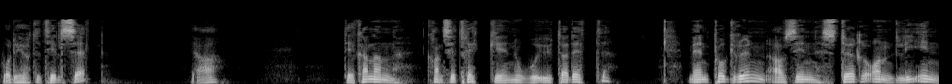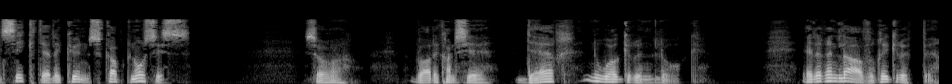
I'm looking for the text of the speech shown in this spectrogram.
Hvor de hørte til selv? Ja, det kan han kanskje trekke noe ut av dette men på grunn av sin større åndelige innsikt eller kunnskap gnosis, så var det kanskje der noe av grunnen lå. Eller en lavere gruppe,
